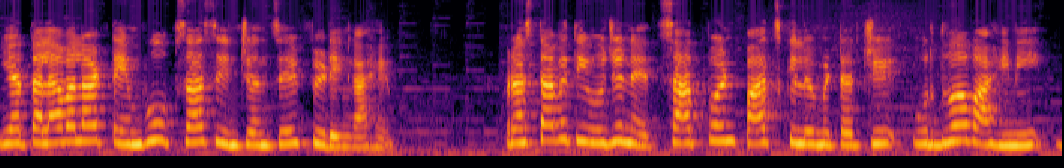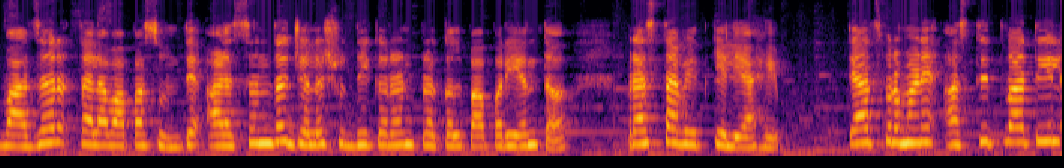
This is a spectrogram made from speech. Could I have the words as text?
या तलावाला टेंभू उपसा सिंचनचे फिडिंग आहे. प्रस्तावित योजनेत सात पॉईंट पाच किलोमीटरची ऊर्ध्व वाहिनी वाझर तलावापासून ते आळसंद जलशुद्धीकरण प्रकल्पापर्यंत प्रस्तावित केली आहे. त्याचप्रमाणे अस्तित्वातील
